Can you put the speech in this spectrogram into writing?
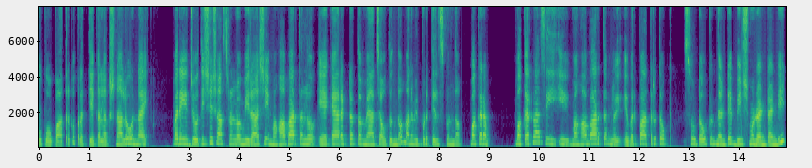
ఒక్కో పాత్రకు ప్రత్యేక లక్షణాలు ఉన్నాయి. మరి జ్యోతిష్య శాస్త్రంలో మీ రాశి మహాభారతంలో ఏ క్యారెక్టర్తో మ్యాచ్ అవుతుందో మనం ఇప్పుడు తెలుసుకుందాం. మకరం. మకర రాశి ఈ మహాభారతంలో ఎవరి పాత్రతో సూట్ అవుతుందంటే భీష్ముడు అంటండి.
